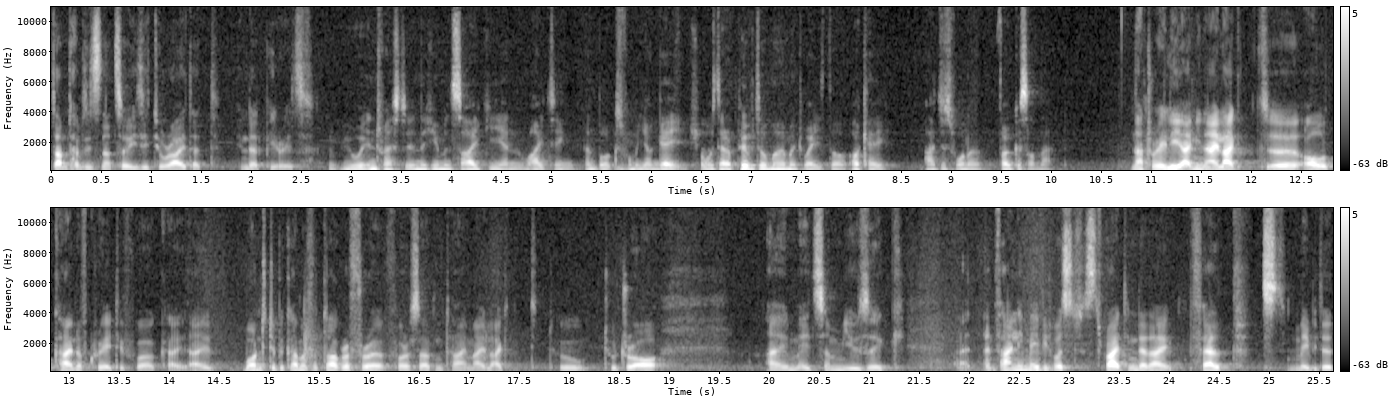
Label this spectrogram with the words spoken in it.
sometimes it's not so easy to write at in that period. You were interested in the human psyche and writing and books from a young age. Was there a pivotal moment where you thought, okay, I just want to focus on that? Not really. I mean, I liked uh, all kind of creative work. I, I, wanted to become a photographer for a certain time. I liked to, to draw. I made some music. And finally, maybe it was just writing that I felt maybe the,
